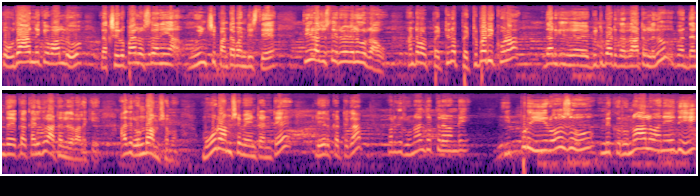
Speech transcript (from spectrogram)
సో ఉదాహరణకి వాళ్ళు లక్ష రూపాయలు వస్తుందని ఊహించి పంట పండిస్తే తీరా చూస్తే ఇరవై వేలకు రావు. అంటే వాళ్ళు పెట్టిన పెట్టుబడికి కూడా దానికి గిట్టుబాటు ధర రావటం లేదు దాని యొక్క ఖరీదు రావటం లేదు వాళ్ళకి. అది రెండో అంశము. మూడో అంశం ఏంటంటే క్లియర్ కట్గా వాళ్ళకి రుణాలు దొరకలేవండి ఇప్పుడు ఈరోజు మీకు రుణాలు అనేది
